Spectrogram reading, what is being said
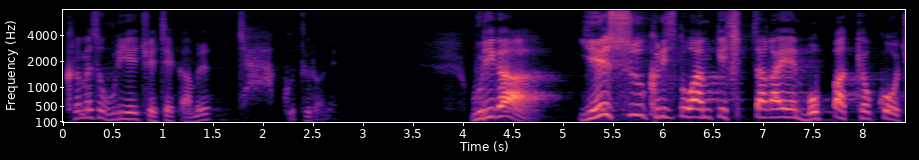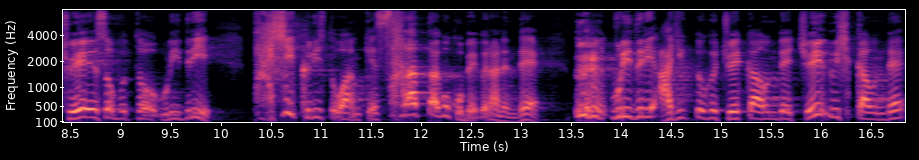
그러면서 우리의 죄책감을 자꾸 드러내요. 우리가 예수 그리스도와 함께 십자가에 못 박혔고 죄에서부터 우리들이 다시 그리스도와 함께 살았다고 고백을 하는데 우리들이 아직도 그 죄 가운데 죄 의식 가운데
